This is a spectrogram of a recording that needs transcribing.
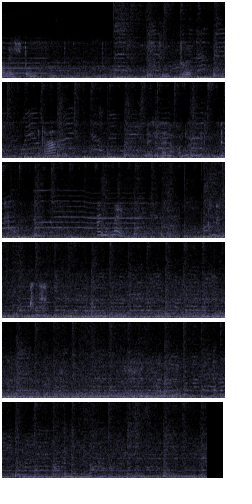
Anne is stom. Een trut. Ik haat hem. We zijn naar familie in Zwitserland. Hij moet mee.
